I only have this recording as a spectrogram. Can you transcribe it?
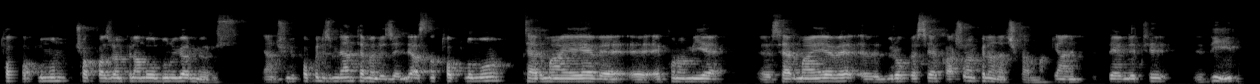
toplumun çok fazla ön planda olduğunu görmüyoruz. Yani çünkü popülizmin en temel özelliği aslında toplumu sermayeye ve e, ekonomiye e, sermayeye ve e, bürokrasiye karşı ön plana çıkarmak. Yani devleti değil,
